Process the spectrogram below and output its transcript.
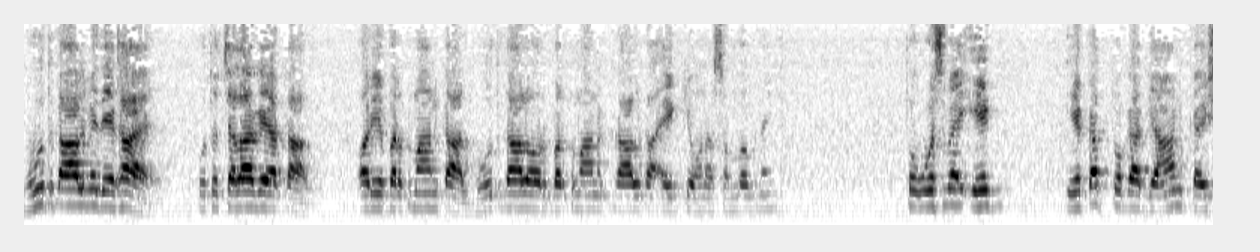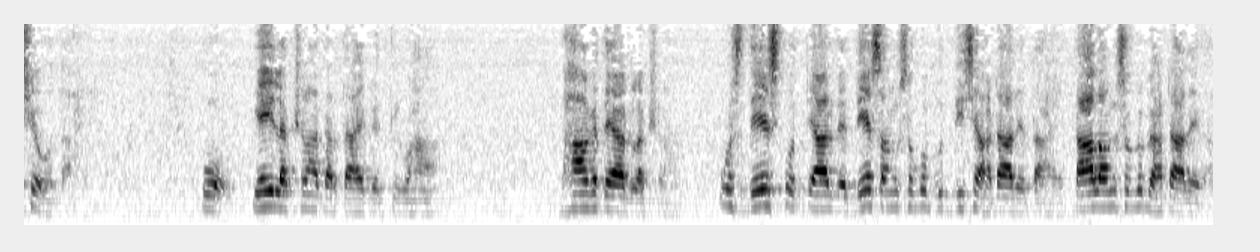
भूतकाल में देखा है, वो तो चला गया काल। और ये वर्तमान काल, भूतकाल और वर्तमान काल का ऐक्य होना संभव नहीं। तो उसमें एक, एकत्व का ज्ञान कैसे होता है? वो यही लक्षणा करता है व्यक्ति वहाँ भाग त्याग लक्षण। उस देश को त्याग दे, देश अंश को बुद्धि से हटा देता है, काल अंश को भी हटा देगा।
